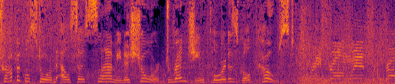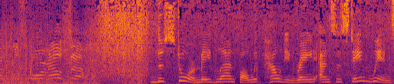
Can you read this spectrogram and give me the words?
Tropical storm Elsa slamming ashore, drenching Florida's Gulf Coast. Pretty strong winds from Tropical Storm Elsa. The storm made landfall with pounding rain and sustained winds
